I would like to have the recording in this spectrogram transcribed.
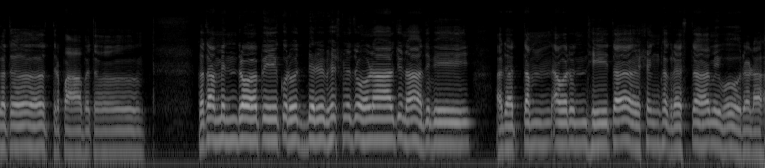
गतत्रपावत कथमिन्द्रोऽपि कुरुद्भिर्भीष्मद्रोणार्जुनादिभिः अदत्तम् अवरुन्धीत सिंहग्रस्तमिवोरणः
